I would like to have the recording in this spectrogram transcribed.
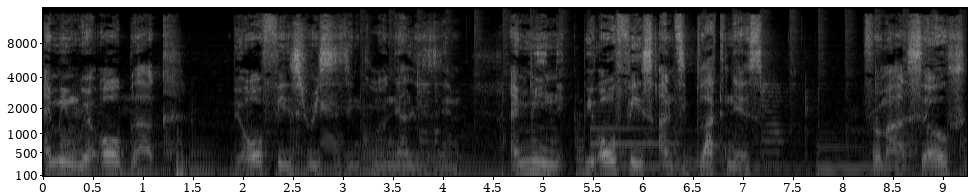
I mean, we're all black. We all face racism, colonialism. I mean, we all face anti-blackness from ourselves.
